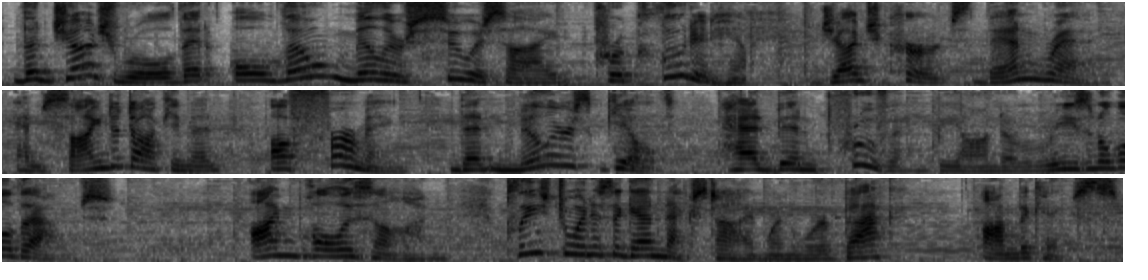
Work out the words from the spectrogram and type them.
The judge ruled that although Miller's suicide precluded him, Judge Kurtz then read and signed a document affirming that Miller's guilt had been proven beyond a reasonable doubt. I'm Paula Zahn. Please join us again next time when we're back on the case.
